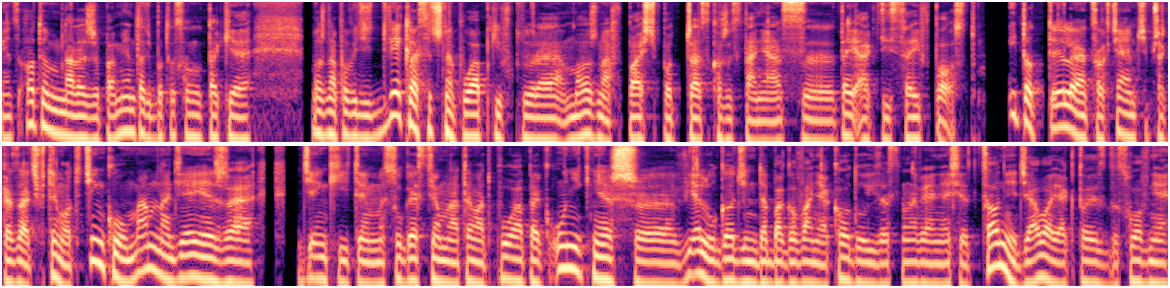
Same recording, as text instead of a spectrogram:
Więc o tym należy pamiętać, bo to są takie, można powiedzieć, dwie klasyczne pułapki, w które można wpaść podczas korzystania z tej akcji Save Post. I to tyle, co chciałem Ci przekazać w tym odcinku. Mam nadzieję, że dzięki tym sugestiom na temat pułapek unikniesz e, wielu godzin debugowania kodu i zastanawiania się, co nie działa, jak to jest dosłownie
